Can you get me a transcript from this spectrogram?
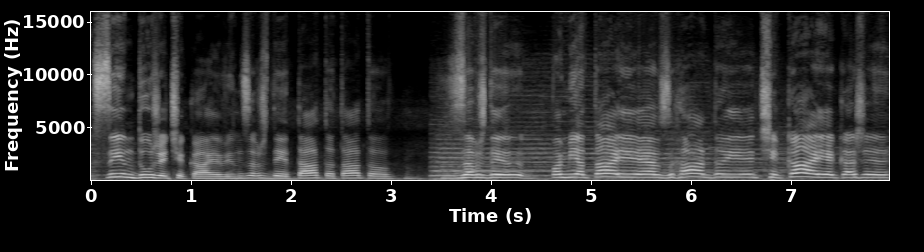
Син дуже чекає. Він завжди тато, тато. Завжди пам'ятає, згадує, чекає, каже,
